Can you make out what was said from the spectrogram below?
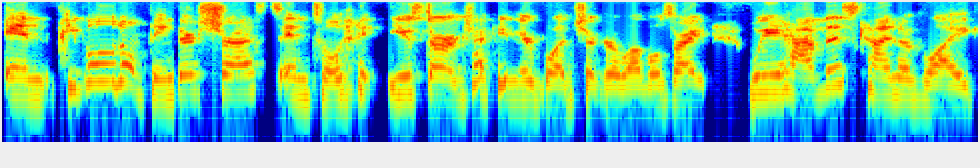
And people don't think they're stressed until you start checking your blood sugar levels, right? We have this kind of like,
